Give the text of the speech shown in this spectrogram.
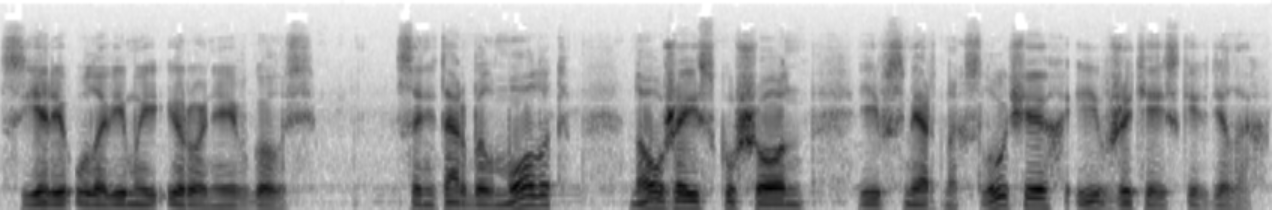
с еле уловимой иронией в голосе. Санитар был молод, но уже искушен и в смертных случаях, и в житейских делах.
